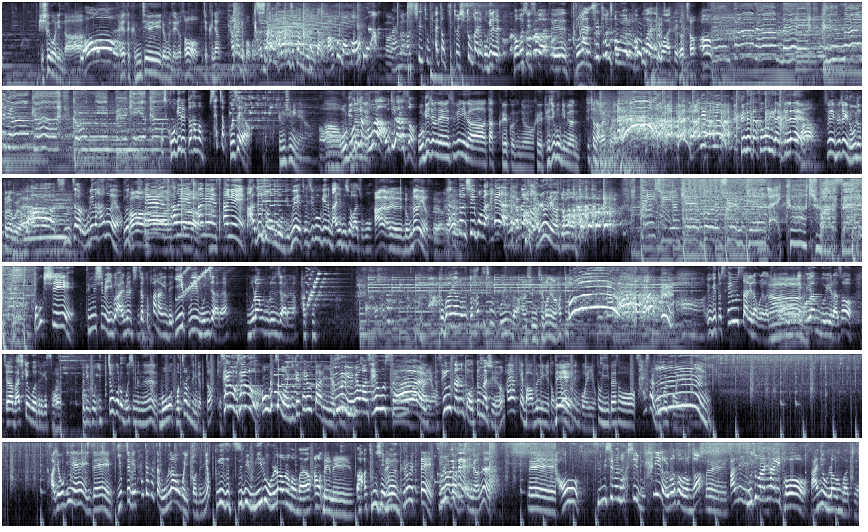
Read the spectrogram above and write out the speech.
비실거린다. 오, 다이어트 금지령을 내려서 이제 그냥 편하게 먹었어요. 진짜 바람직한 분이다. 마음껏 먹어. 만약 막 7톤, 8톤, 9톤, 10톤까지 고기를 먹을 수 있을 것 같은 한 7톤 정도는 먹고 가야 될 것 같아. 그렇죠. 어, 바람에 흩날려가 꽃잎을 기억하 혹시 고기를 또 한번 살짝 보세요. 등심이네요. 아 오기 어떻게 전에 뭐야? 어떻게 알았어? 오기 전에 수빈이가 딱 그랬거든요. 그 돼지고기면 뛰쳐나갈 거야. 아니요 아니요. 근데 딱 소고기가 있길래 아. 수빈이 표정이 너무 좋더라고요. 와 진짜로 우리는 한우예요. 이것도 아, 최상의 아. 상의 상의 아주 좋은 고기. 왜 돼지고기는 많이 드셔가지고 아니 아니 농담이었어요. 한돈 CF면 해 안 해요? 아, 그래서 당연히 하죠. 어, 혹시 등심에 이거 알면 진짜 끝판왕인데 이 부위 뭔지 알아요? 뭐라고 부르는지 알아요? 하트. 그 방향으로 또 하트처럼 보인다. 아 지금 제 방에 하트. 아, 여기 또 새우살이라고 해가지고 아. 굉장히 귀한 부위라서 제가 맛있게 구워드리겠습니다. 그리고 이쪽으로 보시면은 뭐, 뭐처럼 생겼죠? 이렇게. 새우, 새우! 어, 그쵸. 이게 새우살이에요. 그 유명한 새우살. 네, 맞아요. 새우살은 또 어떤 맛이에요? 하얗게 마블링이 더 네. 껴있는 거예요. 또 입에서 살살 녹을 거예요. 아, 여기에 이제 육즙이 살짝살짝 올라오고 있거든요. 그게 이제 즙이 위로 올라오는 건가요? 어, 네네. 아, 등심은? 그럴 때 그럴 때! 주시면은 네, 어우, 등심은 확실히 뭐 향이 넓어서 그런가? 네, 빨리 고소한 향이 더 많이 올라오는 것 같아요.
